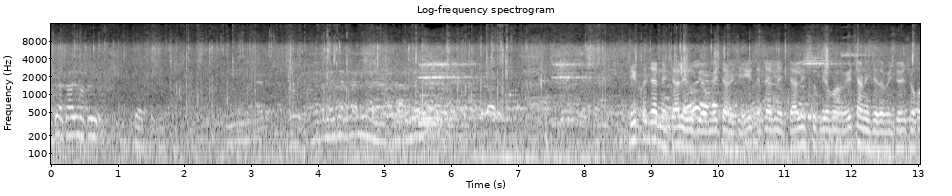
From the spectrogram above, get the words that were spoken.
હજાર ચાલીસમાં કહીએ એક હજાર ને ચાલીસ રૂપિયામાં વેચાણી છે. એક હજાર ને ચાલીસ રૂપિયામાં વેચાણી છે. તમે જોઈ શકો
